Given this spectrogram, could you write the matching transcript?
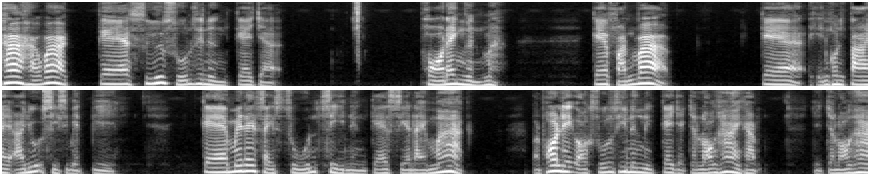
ถ้าหากว่าแกซื้อศูนย์สี่หนึ่งแกจะพอได้เงินมา แกฝันว่า แกเห็นคนตายอายุ41ปี แกไม่ได้ใส่ศูนย์สี่หนึ่งแกเสียดายมากแต่พอเลขออกศูนย์สี่หนึ่งหนึ่งแกอยากจะร้องไห้ครับ อยากจะร้องไห้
